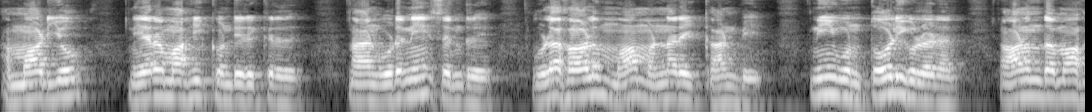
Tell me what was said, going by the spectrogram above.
அம்மாடியோ நேரமாகிக் கொண்டிருக்கிறது. நான் உடனே சென்று உலகாலும் மா மன்னரை காண்பேன். நீ உன் தோழிகளுடன் ஆனந்தமாக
